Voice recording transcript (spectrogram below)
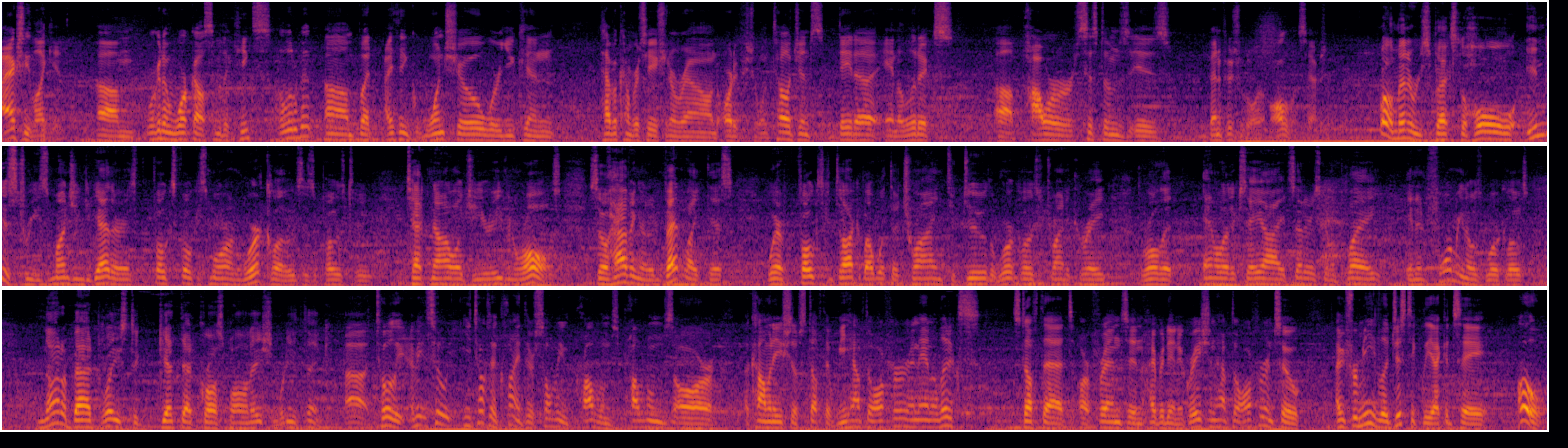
I actually like it. Um, we're going to work out some of the kinks a little bit, um, but I think one show where you can have a conversation around artificial intelligence, data, analytics, uh, power systems is beneficial to all of us actually. Well, in many respects, the whole industry is munging together as folks focus more on workloads as opposed to technology or even roles. So having an event like this where folks can talk about what they're trying to do, the workloads they're trying to create, the role that analytics, AI, et cetera, is going to play in informing those workloads, not a bad place to get that cross-pollination. What do you think? Uh, totally, I mean, so you talk to a client, they're solving problems. Problems are a combination of stuff that we have to offer in analytics, stuff that our friends in hybrid integration have to offer, and so, I mean, for me, logistically, I could say, oh,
